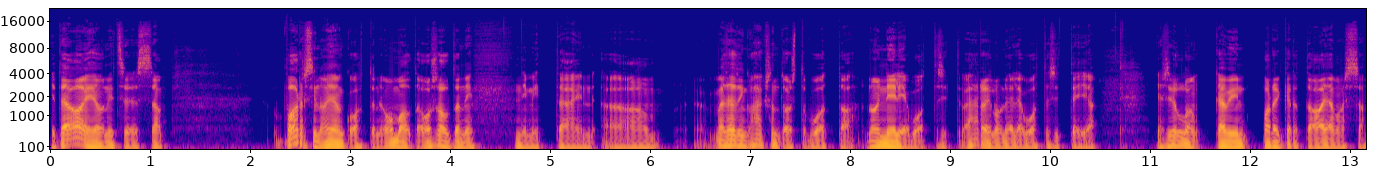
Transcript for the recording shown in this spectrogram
Ja tämä aihe on itse asiassa varsin ajankohtainen omalta osaltani, nimittäin ää, mä täytin 18 vuotta, noin neljä vuotta sitten, vähän reilu neljä vuotta sitten, ja, ja silloin kävin pari kertaa ajamassa,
